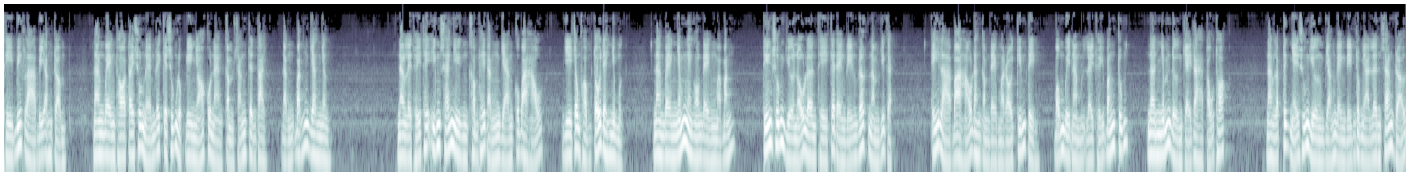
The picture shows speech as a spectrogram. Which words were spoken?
thì biết là bị ăn trộm. Nàng bèn thò tay xuống nệm lấy cây súng lục liên nhỏ của nàng cầm sẵn trên tay, đặng bắn gian nhân. Nàng lệ thủy thấy yến sáng nhưng không thấy đặng dạng của ba hảo, vì trong phòng tối đen như mực. Nàng bèn nhắm ngay ngọn đèn mà bắn tiếng súng vừa nổ lên thì cái đèn điện rớt nằm dưới gạch. Ý là ba hảo đang cầm đèn mà rọi kiếm tiền, bỗng bị nàng lệ thủy bắn trúng, nên nhắm đường chạy ra tẩu thoát. Nàng lập tức nhảy xuống giường vặn đèn điện trong nhà lên sáng rỡ,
